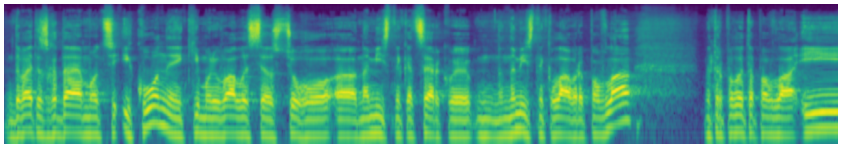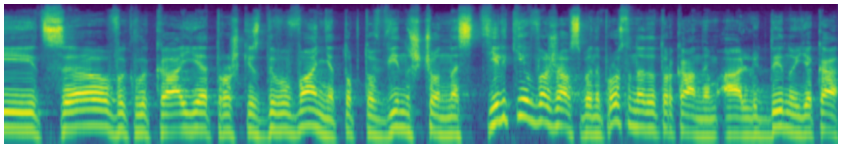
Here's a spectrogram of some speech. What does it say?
Давайте згадаємо ці ікони, які малювалися з цього е, намісника церкви, намісника Лаври Павла. Митрополита Павла, і це викликає трошки здивування. Тобто, він що настільки вважав себе не просто недоторканним, а людиною, яка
